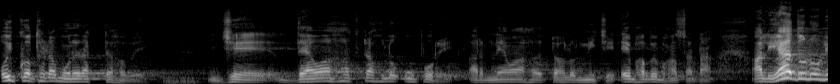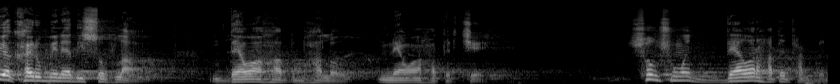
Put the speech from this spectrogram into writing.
ওই কথাটা মনে রাখতে হবে যে, দেওয়া হাতটা হলো উপরে আর নেওয়া হাতটা হলো নিচে। এভাবে ভাষাটা। আল ইয়াদুল উলিয়া খায়রুমিন ইয়াদি সোফলা। দেওয়া হাত ভালো, নেওয়া হাতের চেয়ে। সব সময় দেওয়ার হাতে থাকবেন।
